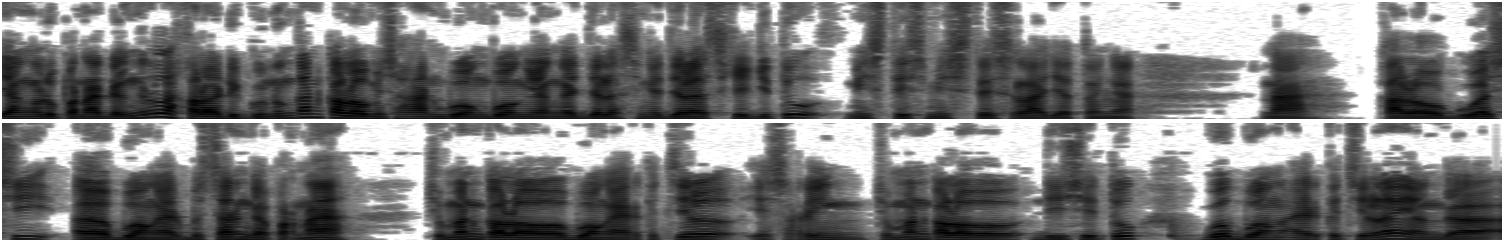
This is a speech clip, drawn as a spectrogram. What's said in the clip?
yang lu pernah denger lah kalau di gunung kan kalau misalkan buang-buang yang nggak jelas nggak jelas kayak gitu mistis-mistis lah jatuhnya. Nah kalau gua sih eh, buang air besar nggak pernah. Cuman kalau buang air kecil ya sering. Cuman kalau di situ gua buang air kecilnya yang nggak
